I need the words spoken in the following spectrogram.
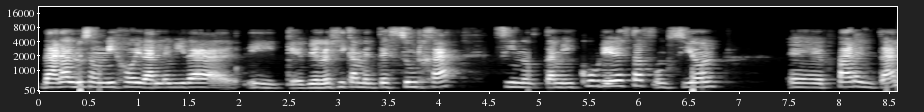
dar a luz a un hijo y darle vida y que biológicamente surja, sino también cubrir esta función eh, parental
